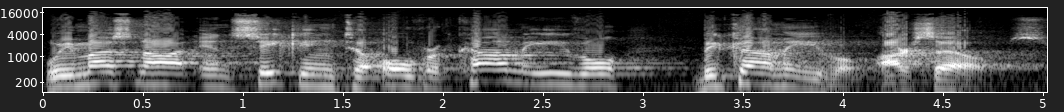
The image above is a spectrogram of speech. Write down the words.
We must not, in seeking to overcome evil, become evil ourselves.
